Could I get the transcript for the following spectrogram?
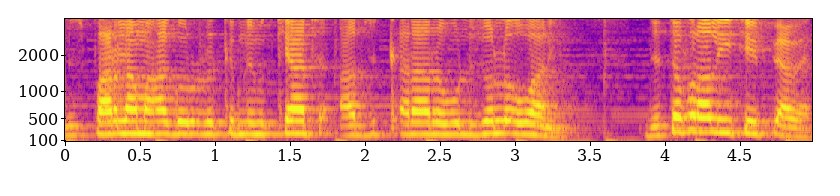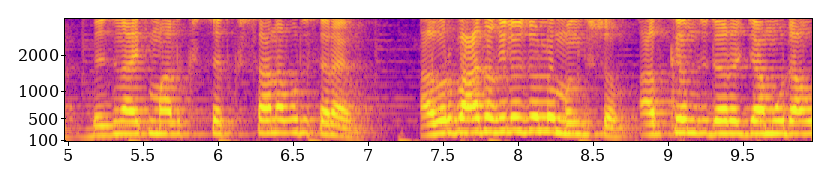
ምስ ፓርላማ ሃገሩ ርክብ ንምክያድ ኣብ ዝቀራረበሉ ዘሎ እዋን እዩ። ዝተፈላለዩ ኢትዮጵያውያን በዚ ናይ ትማሊ ክስተት ክሳናብዱ ተራዮም ኣብ 4 ኪሎ ዘሎ መንግስቶም ኣብ ከምዚ ደረጃ ምውዳቑ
